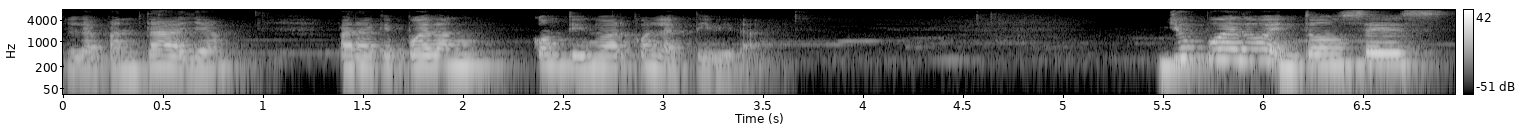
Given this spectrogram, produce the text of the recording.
la pantalla para que puedan continuar con la actividad. Yo puedo entonces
